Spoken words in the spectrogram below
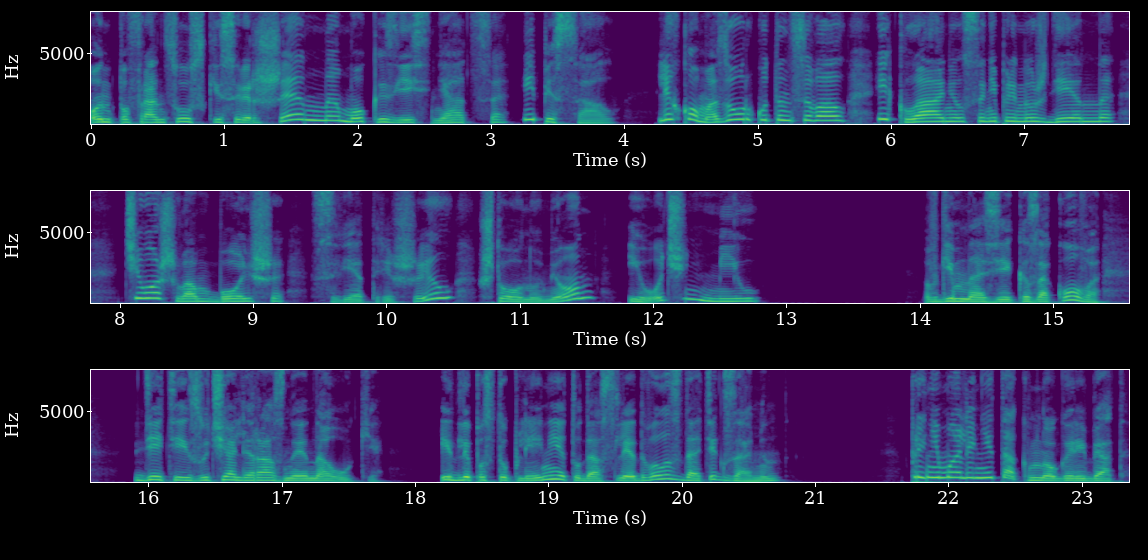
Он по-французски совершенно мог изъясняться и писал. Легко мазурку танцевал и кланялся непринужденно. Чего ж вам больше? Свет решил, что он умен и очень мил. В гимназии Казакова дети изучали разные науки, и для поступления туда следовало сдать экзамен. Принимали не так много ребят.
